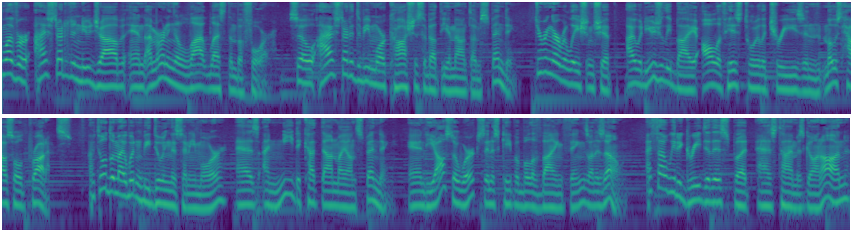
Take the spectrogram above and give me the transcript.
However, I've started a new job and I'm earning a lot less than before. So I've started to be more cautious about the amount I'm spending. During our relationship, I would usually buy all of his toiletries and most household products. I told him I wouldn't be doing this anymore, as I need to cut down my own spending, and he also works and is capable of buying things on his own. I thought we'd agreed to this, but as time has gone on,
